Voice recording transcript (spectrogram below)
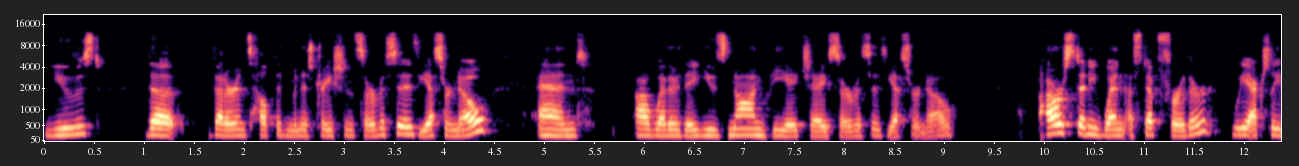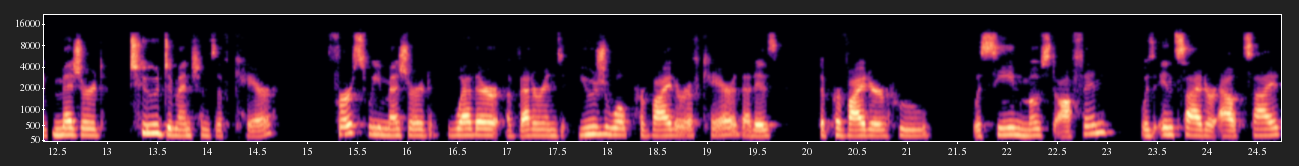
used the Veterans Health Administration services, yes or no, and uh, whether they use non VHA services, yes or no. Our study went a step further. We actually measured two dimensions of care. First, we measured whether a veteran's usual provider of care, that is, the provider who was seen most often, was inside or outside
